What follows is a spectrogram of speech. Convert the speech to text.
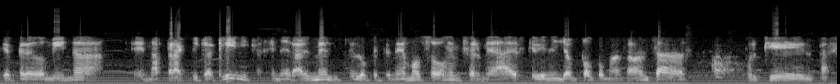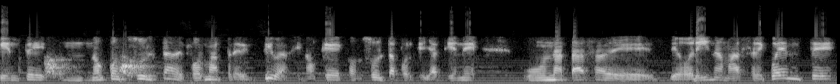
que predomina en la práctica clínica. Generalmente lo que tenemos son enfermedades que vienen ya un poco más avanzadas porque el paciente no consulta de forma preventiva, sino que consulta porque ya tiene una tasa de, de orina más frecuente,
